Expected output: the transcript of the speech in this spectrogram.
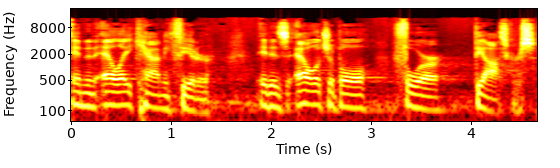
in an LA County theater, it is eligible for the Oscars.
